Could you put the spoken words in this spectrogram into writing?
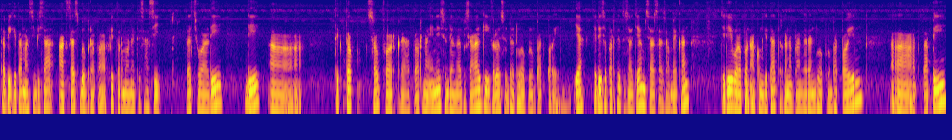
tapi kita masih bisa akses beberapa fitur monetisasi kecuali di uh, TikTok Shop for Creator. Nah ini sudah nggak bisa lagi kalau sudah 24 poin ya. Jadi seperti itu saja yang bisa saya sampaikan. Jadi walaupun akun kita terkena pelanggaran 24 poin, uh, tetapi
